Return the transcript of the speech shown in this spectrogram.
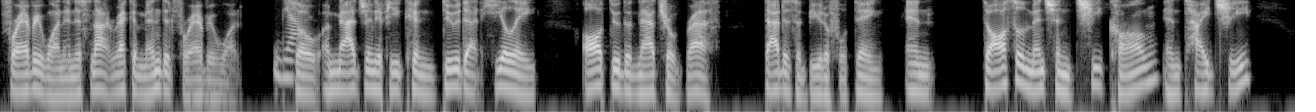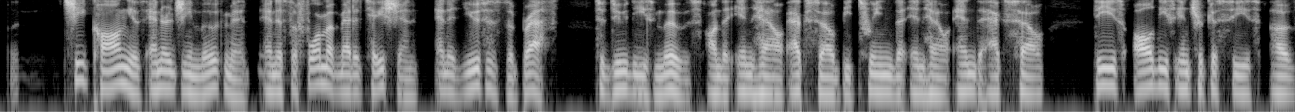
for everyone and it's not recommended for everyone. Yeah. So imagine if you can do that healing all through the natural breath. That is a beautiful thing. And to also mention Qigong and Tai Chi, Qigong is energy movement and it's a form of meditation and it uses the breath to do these moves on the inhale, exhale, between the inhale and the exhale. These, all these intricacies of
